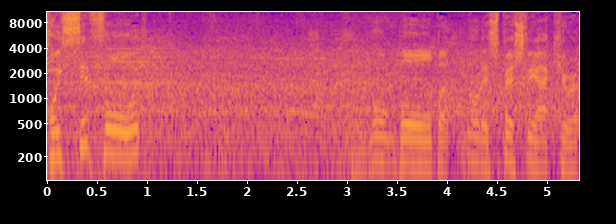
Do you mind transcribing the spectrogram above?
Hoists it forward. Ball, but not especially accurate.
